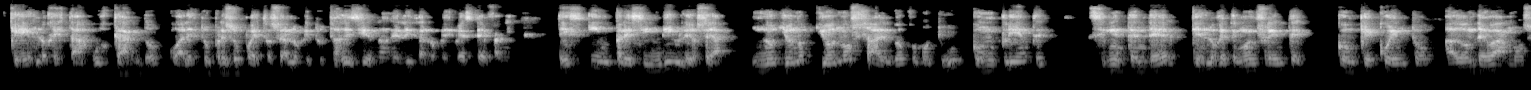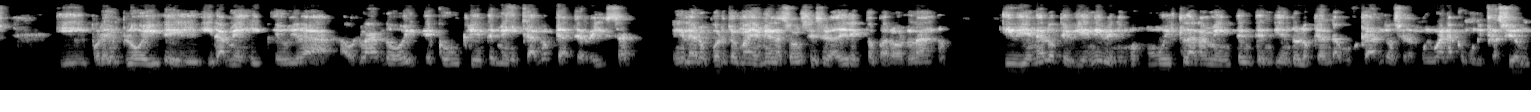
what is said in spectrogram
qué es lo que estás buscando, cuál es tu presupuesto, o sea, lo que tú estás diciendo, Angélica, lo que dijo Stephanie, es imprescindible, o sea, no, yo, no, yo no salgo como tú con un cliente sin entender qué es lo que tengo enfrente, con qué cuento, a dónde vamos, y, por ejemplo, hoy eh, ir a México, eh, ir a, Orlando hoy es con un cliente mexicano que aterriza en el aeropuerto de Miami a las 11 y se va directo para Orlando. Y viene a lo que viene y venimos muy claramente entendiendo lo que anda buscando, o sea, muy buena comunicación.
